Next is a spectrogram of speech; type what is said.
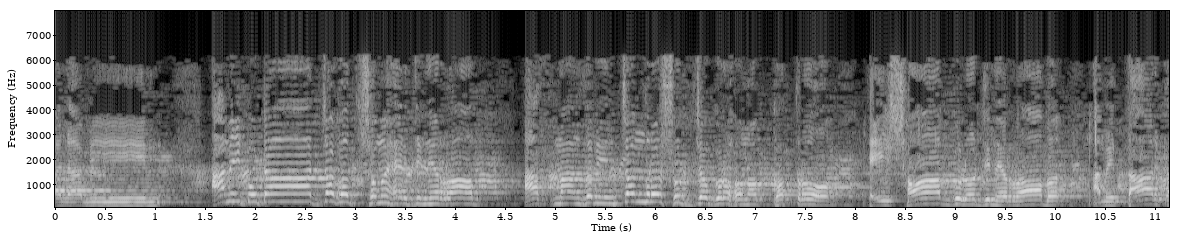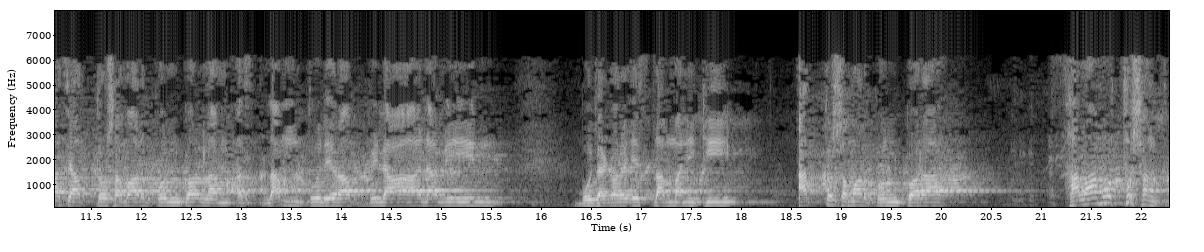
আলামিন আমি গোটা জগৎ সমূহের যিনি রব আসমান, জমিন, চন্দ্র, সূর্য, গ্রহ, নক্ষত্র, এই সবগুলোর যিনি রব, আমি তার কাছে আত্মসমর্পণ করলাম। আসলাম তুলে রব্বিল আলামিন। বোঝা গেল ইসলাম মানে কি? আত্মসমর্পণ করা, সালাম অর্থ শান্তি।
